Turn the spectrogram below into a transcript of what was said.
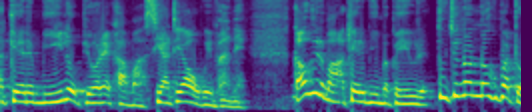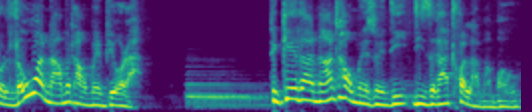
အကယ်ဒမီလို့ပြောတဲ့အခါမှာဆရာတယောက်ဝေဖန်တယ်ကောင်းကင်မှာအကယ်ဒမီမပေးဘူးတဲ့သူကျွန်တော်နှုတ်ဘတ်တော့လုံးဝနားမထောင်ပဲပြောတာတကယ်သာနားထောင်မယ်ဆိုရင်ဒီဒီစကားထွက်လာမှာမဟုတ်ဘူး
